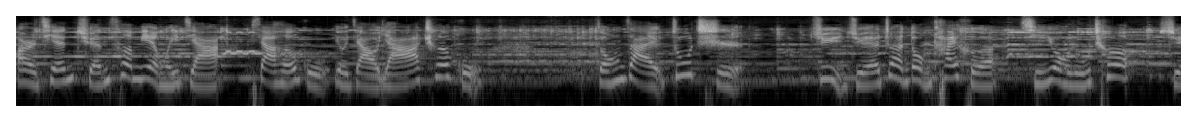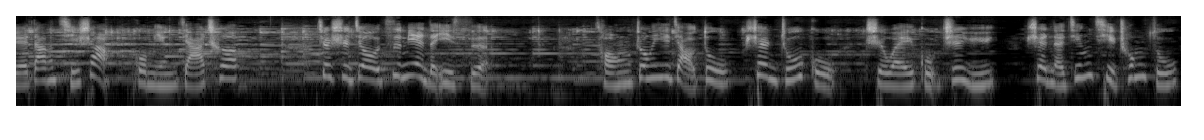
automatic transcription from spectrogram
耳前全侧面为颊，下颌骨又叫牙车骨，总载诸齿咀嚼转动开合，其用如车，学当其上，故名颊车。这是就字面的意思。从中医角度，肾主骨，齿为骨之余，肾的精气充足，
